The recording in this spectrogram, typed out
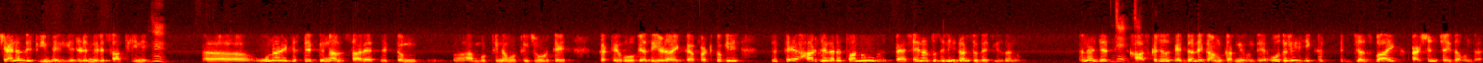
ਚੈਨਲ ਦੀ ਟੀਮ ਹੈਗੀ ਹੈ, ਜਿਹੜੇ ਮੇਰੇ ਸਾਥੀ ਨੇ ਉਹਨਾਂ ਨੇ ਜਿਸ ਤਰੀਕੇ ਨਾਲ ਸਾਰੇ ਇੱਕਦਮ ਆ ਮੁੱਠੀ ਨਾਲ ਮੁੱਠੀ ਜੋੜ ਕੇ ਇਕੱਠੇ ਹੋ ਕੇ ਅਸੀਂ ਜਿਹੜਾ ਇੱਕ ਐਫਰਟ ਕਿਉਂਕਿ ਤੇ ਹਰ ਜਗ੍ਹਾ ਤੇ ਤੁਹਾਨੂੰ ਪੈਸੇ ਨਾਲ ਤੁਸੀਂ ਨਹੀਂ ਕਰ ਸਕਦੇ ਚੀਜ਼ਾਂ ਨੂੰ ਹੈਨਾ? ਜੀ। ਖਾਸ ਕਰ ਜਦੋਂ ਇਦਾਂ ਦੇ ਕੰਮ ਕਰਨੇ ਹੁੰਦੇ ਆ ਉਹਦੇ ਲਈ ਇੱਕ ਜਜ਼ਬਾ ਇੱਕ ਪੈਸ਼ਨ ਚਾਹੀਦਾ ਹੁੰਦਾ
